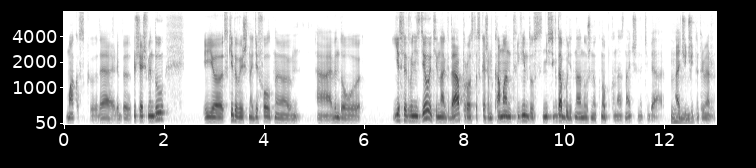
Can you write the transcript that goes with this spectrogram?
маковскую, да, либо включаешь винду, ее скидываешь на дефолтную а, виндовую. Если этого не сделать, иногда просто, скажем, команд Windows не всегда будет на нужную кнопку назначен у тебя, а Мгм. чуть-чуть, например,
